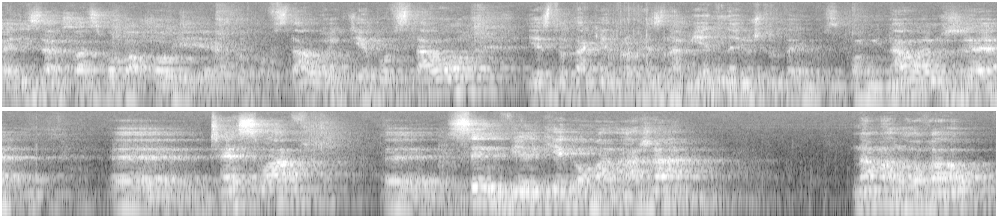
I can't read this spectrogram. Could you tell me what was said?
Eliza dwa słowa powie, jak to powstało i gdzie powstało. Jest to takie trochę znamienne, już tutaj wspominałem, że e, Czesław, e, syn wielkiego malarza, namalował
